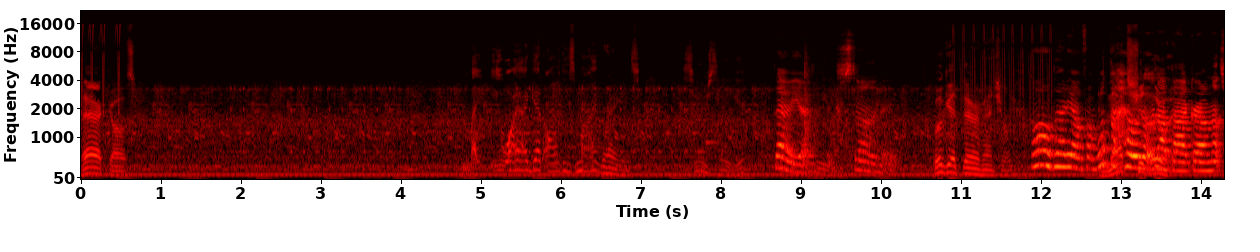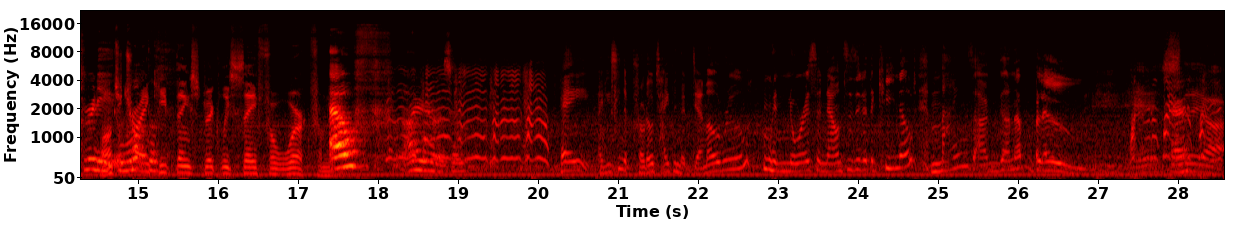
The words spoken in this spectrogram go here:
There it goes. Might be why I get all these migraines. Seriously, it There we go. Exterminate. We'll get there eventually. Oh, bloody hell, fun. What And the hell is should up with do that background? That's really. Why don't you what try and keep things strictly safe for work from now Elf. I don't know what it says. Hey, have you seen the prototype in the demo room? When Norris announces it at the keynote, minds are gonna blow. Okay. They are.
